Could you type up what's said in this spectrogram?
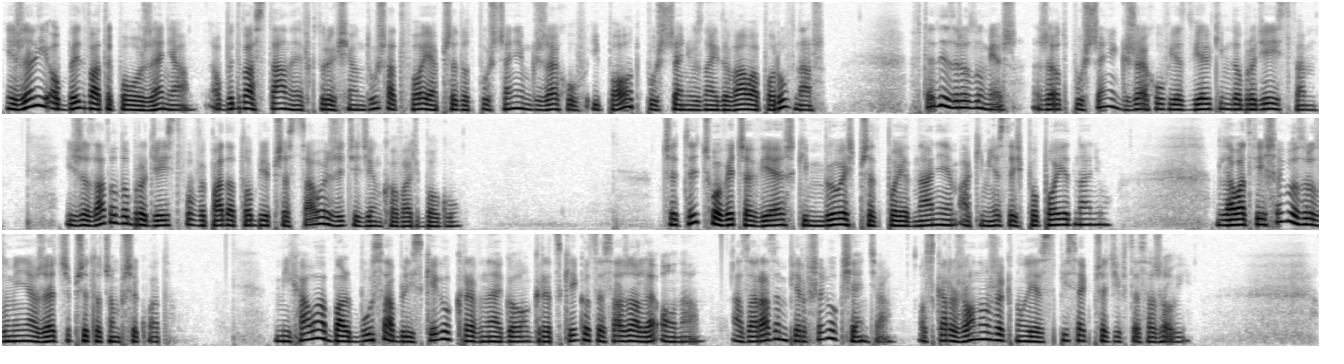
Jeżeli obydwa te położenia, obydwa stany, w których się dusza Twoja przed odpuszczeniem grzechów i po odpuszczeniu znajdowała, porównasz, wtedy zrozumiesz, że odpuszczenie grzechów jest wielkim dobrodziejstwem i że za to dobrodziejstwo wypada Tobie przez całe życie dziękować Bogu. Czy ty, człowiecze, wiesz, kim byłeś przed pojednaniem, a kim jesteś po pojednaniu? Dla łatwiejszego zrozumienia rzeczy przytoczę przykład. Michała Balbusa, bliskiego krewnego greckiego cesarza Leona, a zarazem pierwszego księcia, oskarżono, że knuje spisek przeciw cesarzowi.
